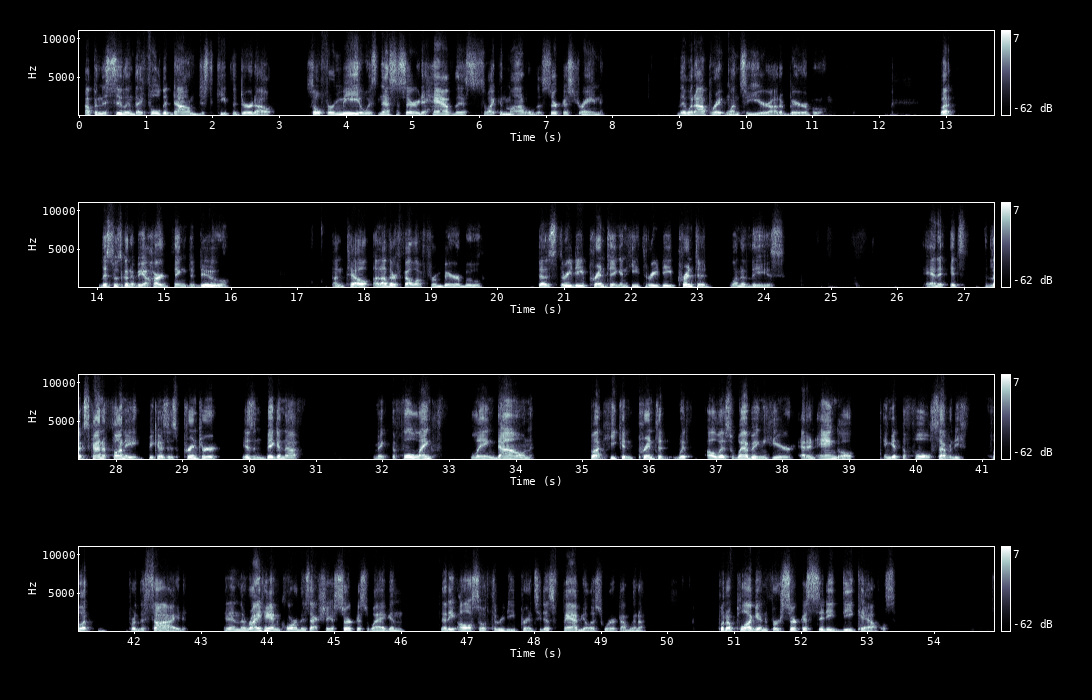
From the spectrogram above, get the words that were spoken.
up in the ceiling. They folded down just to keep the dirt out. So for me, it was necessary to have this so I can model the circus train that would operate once a year out of Baraboo. But this was going to be a hard thing to do until another fellow from Baraboo does 3D printing and he 3D printed one of these. And it, it's, it looks kind of funny because his printer isn't big enough to make the full length laying down, but he can print it with all this webbing here at an angle and get the full 70 foot for the side. And in the right-hand corner, there's actually a circus wagon that he also 3D prints. He does fabulous work. I'm gonna put a plug in for Circus City decals.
